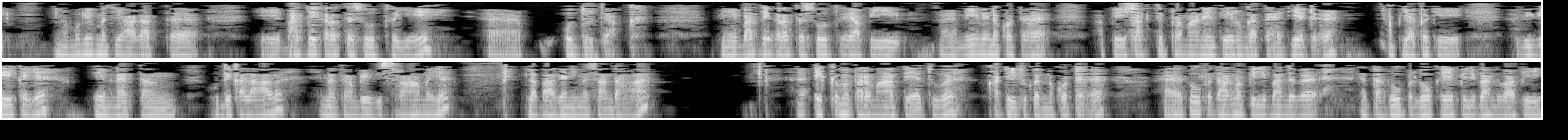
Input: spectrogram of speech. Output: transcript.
මුලින්ම තියාගත්ත ඒ බද්ධේකරත් සූත්‍රයේ උද්ෘතයක්. මේ බද්ධේකරත් සූත්‍රය අපි මේ වෙනකොට අපේ ශක්ති ප්‍රමාණයෙන් තේරුම් ගත හැටියට අපි අපගේ විවේකය එහෙම නැත්නම් උද්දකලාව එහෙම නැත්නම් අපේ විශ්‍රාමය ලබා ගැනීම සඳහා එකම પરමාර්ථය ඇතුව කටයුතු කරනකොට රූප ධර්ම පිළිබඳව නැත්නම් රූප ලෝකය පිළිබඳව අපි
